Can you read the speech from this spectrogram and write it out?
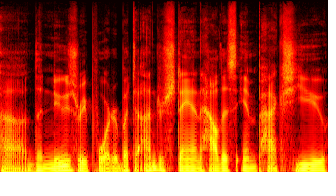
uh, the news reporter, but to understand how this impacts you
